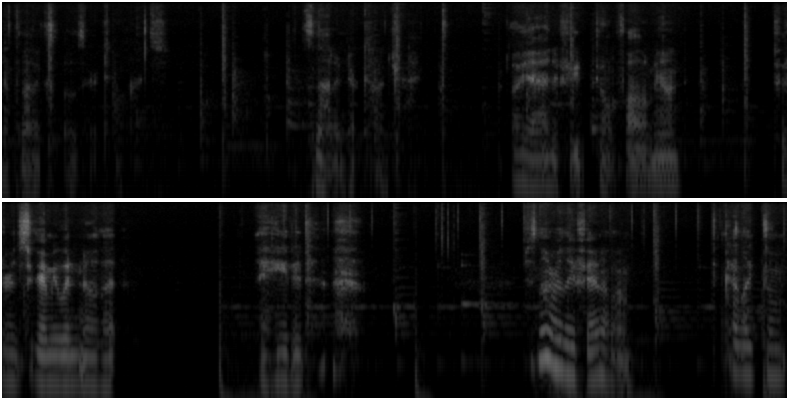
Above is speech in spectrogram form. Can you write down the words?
Let's not expose her too much. It's not in her contract. Oh yeah, and if you don't follow me on Twitter, Instagram, you wouldn't know that I hated. Just not really a fan of them. I think I liked them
